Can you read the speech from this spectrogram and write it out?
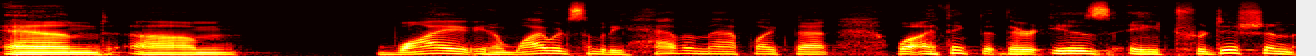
And um, why, you know, why would somebody have a map like that? Well, I think that there is a tradition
